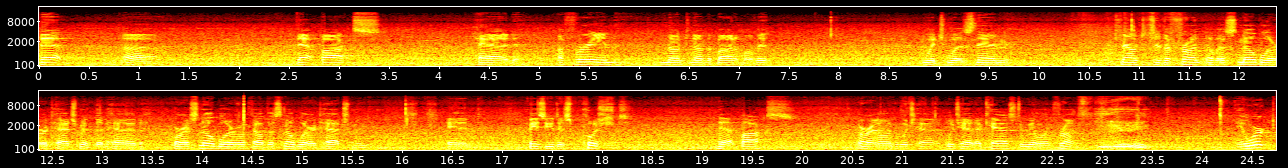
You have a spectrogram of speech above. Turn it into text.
That uh, that box had a frame mounted on the bottom of it, which was then mounted to the front of a snowblower attachment that had, or a snowblower without the snowblower attachment, and basically just pushed that box around, which had which had a caster wheel in front. it worked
